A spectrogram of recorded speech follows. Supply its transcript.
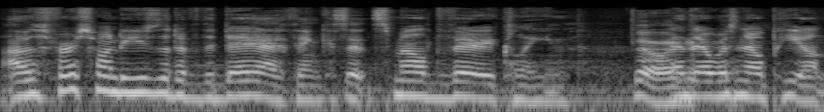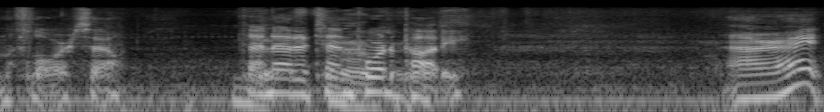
I was the first one to use it of the day, I think, because it smelled very clean. Yeah, and there was no pee on the floor, so 10 Yeah, out of 10 10 porta potty. All right,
